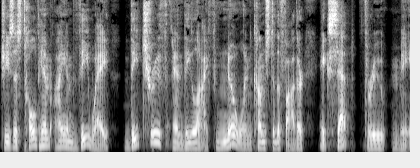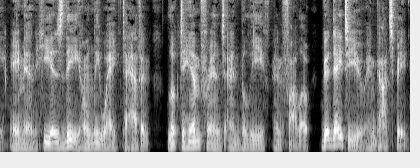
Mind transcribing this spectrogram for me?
Jesus told him, I am the way, the truth, and the life. No one comes to the Father except through me. Amen. He is the only way to heaven. Look to him, friends, and believe and follow. Good day to you and Godspeed.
